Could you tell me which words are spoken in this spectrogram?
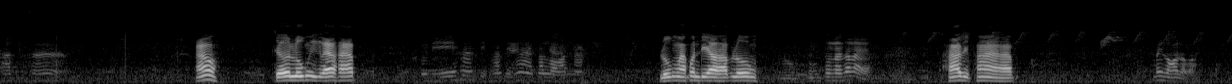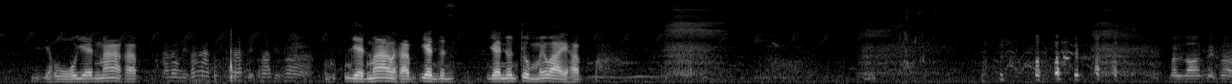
ห้าสิบห้าเอ้าเจอลุงอีกแล้วครับ ตัวนี้ห้าสิบห้าสิบห้าก็ร้อนนะ ลุงมาคนเดียวครับลุงตรงตรงนั้นเท่าไหร่อะห้าสิบห้าครับ ไม่ร้อนเหรอวะโอ้โหเย็นมากครับอะตรงนี้ก็ห้าสิบห้าสิบห้าสิบห้าเย็นมากเลยครับ เย็นจนเย็นจนจุ่มไม่ไหวครับ มัน ร้อนไปเปล่า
